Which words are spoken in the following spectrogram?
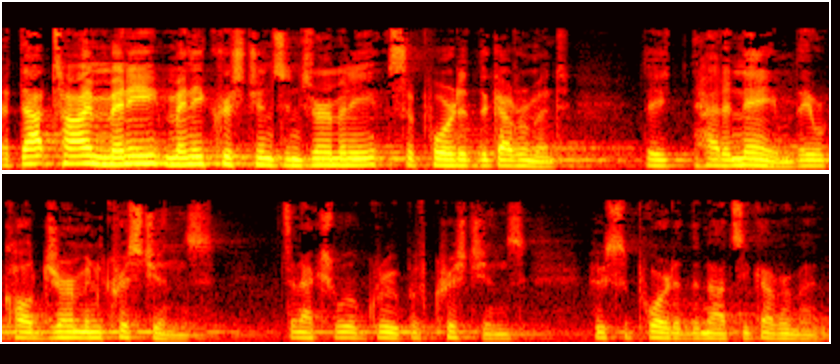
At that time, many, many Christians in Germany supported the government. They had a name. They were called German Christians. It's an actual group of Christians who supported the Nazi government.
